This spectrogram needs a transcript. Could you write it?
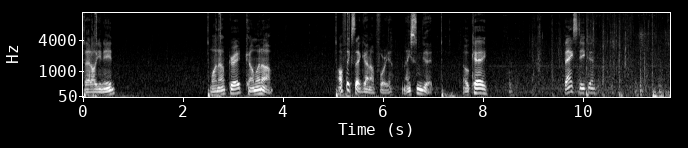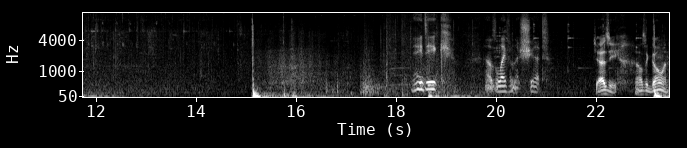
That all you need? One upgrade coming up. I'll fix that gun up for you, nice and good. Okay. Thanks, Deacon. Hey, Deke. How's life in the shit? Jazzy, how's it going?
